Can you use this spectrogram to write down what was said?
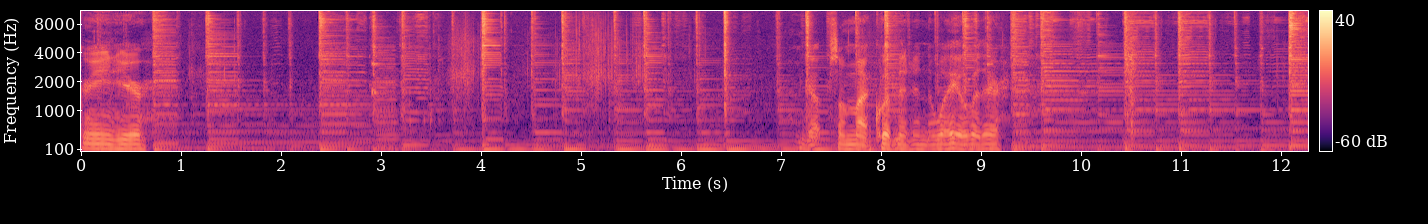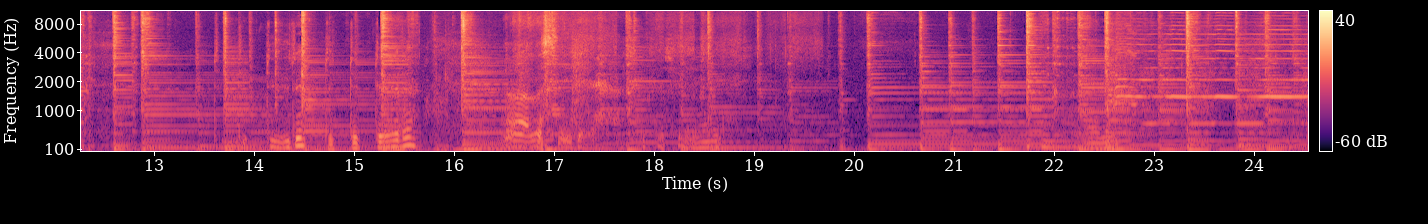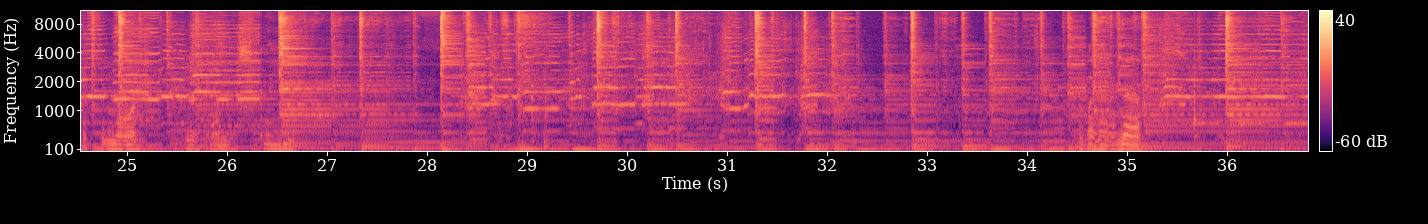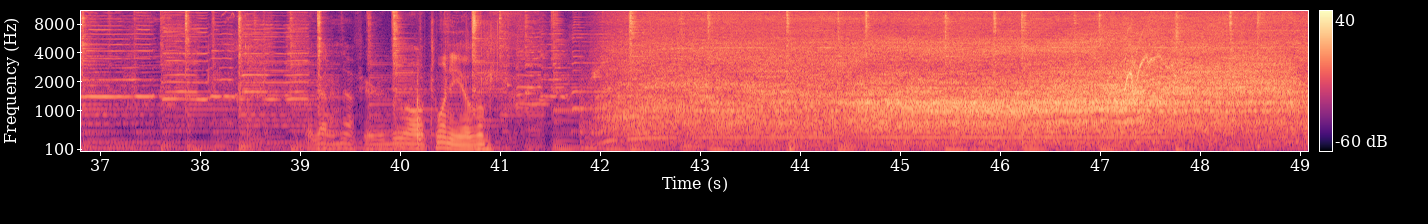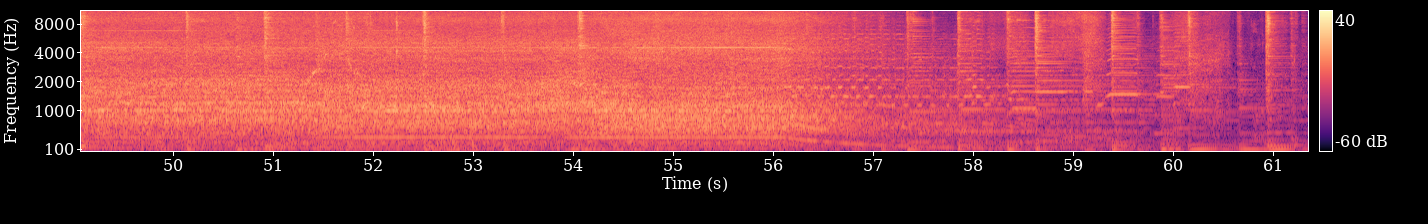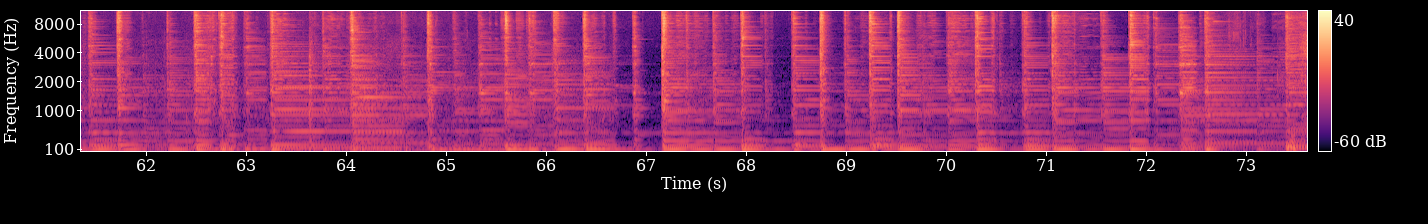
screen here. Got some of my equipment in the way over there. Uh, let's see here. Put some more on the screen. I got enough. I got enough here to do all 20 of them.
